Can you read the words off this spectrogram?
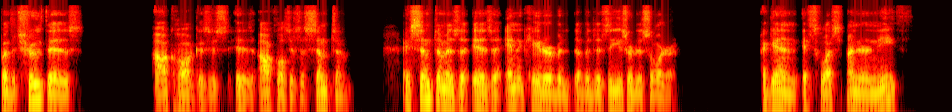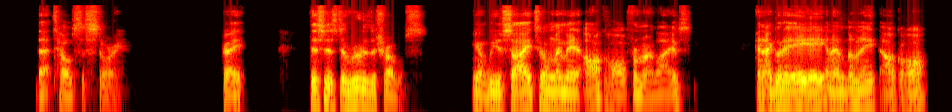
But the truth is, alcoholic is just is alcohol is just a symptom. A symptom is a, is an indicator of a, of a disease or disorder. Again, it's what's underneath that tells the story, right? This is the root of the troubles you know, we decide to eliminate alcohol from our lives. And I go to AA and I eliminate alcohol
